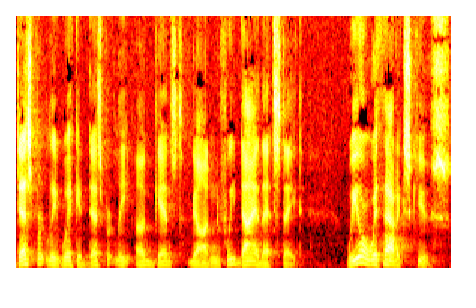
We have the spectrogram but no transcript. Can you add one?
desperately wicked, desperately against God. And if we die in that state, we are without excuse.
